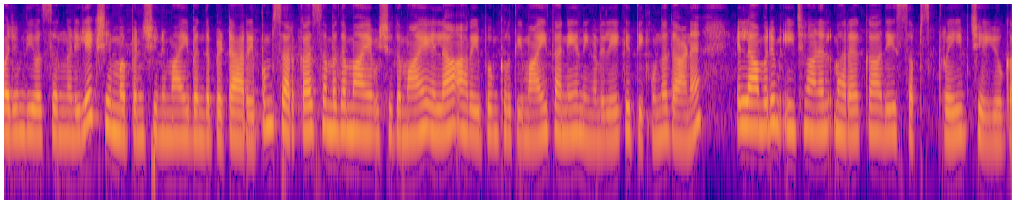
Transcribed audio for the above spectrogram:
വരും ദിവസങ്ങളിലെ ക്ഷേമ പെൻഷനുമായി ബന്ധപ്പെട്ട അറിയിപ്പും സർക്കാർ സംബന്ധമായ വിശദമായ എല്ലാ അറിയിപ്പും കൃത്യമായി തന്നെ നിങ്ങളിലേക്ക് എത്തിക്കുന്നതാണ്. എല്ലാവരും ഈ ചാനൽ മറക്കാതെ സബ്സ്ക്രൈബ് ചെയ്യുക.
